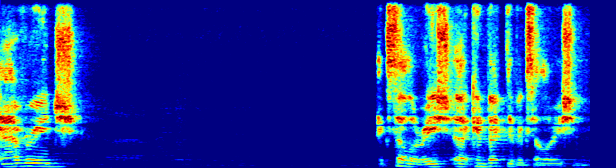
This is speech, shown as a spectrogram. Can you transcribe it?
average acceleration, uh, convective acceleration.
